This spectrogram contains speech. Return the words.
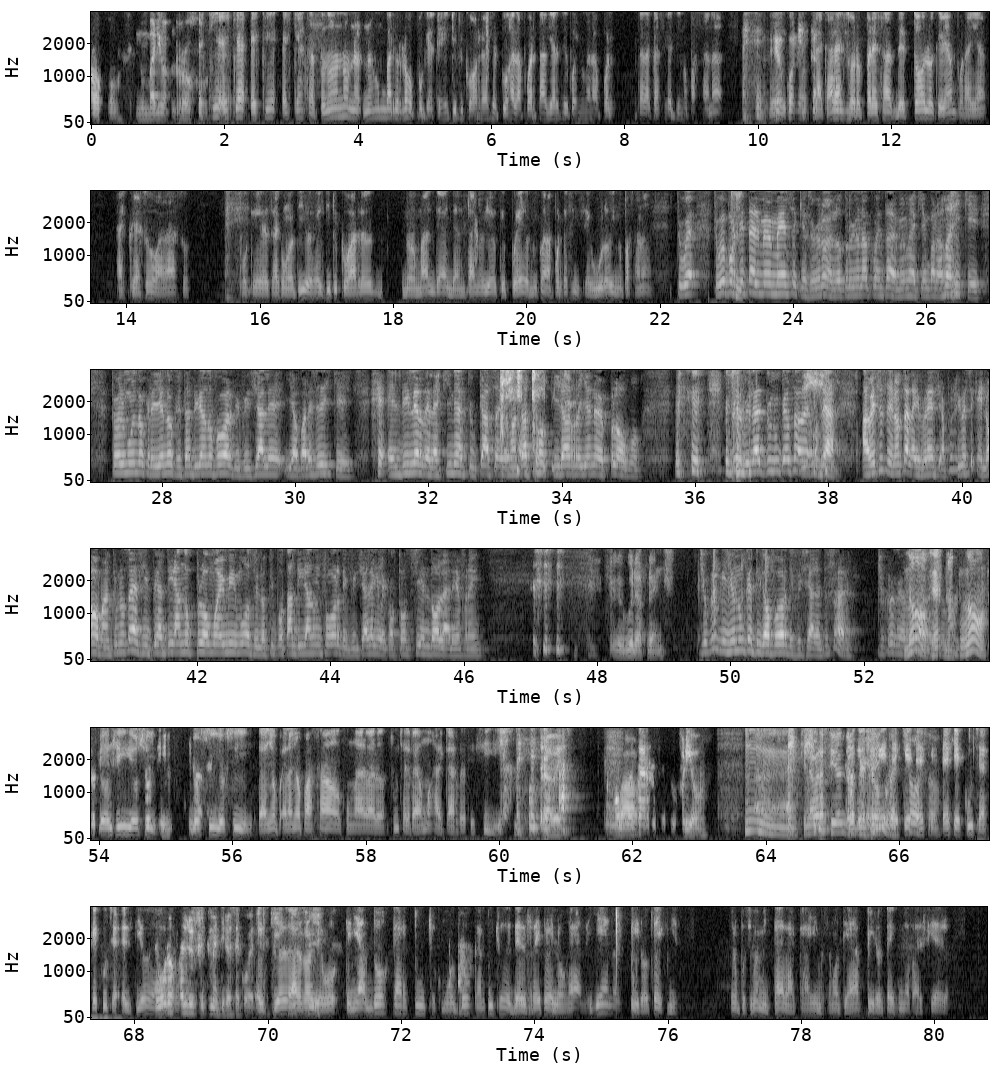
rojo, en un barrio rojo. Es que, es que, es que, es que hasta todo, no, no, no, no es un barrio rojo, porque es el típico barrio que tú dejas la puerta abierta y después nunca la puerta de la casa y a ti no pasa nada. Yo con un la cara de sorpresa de todo lo que vean por allá, a escuchar esos balazos. Porque, o sea, como te digo, es el típico barrio normal de, de antaño viejo que puedes dormir con la puerta sin seguro y no pasa nada. Tuve, tuve por qué está el meme ese que subieron el otro día una cuenta de memes aquí en Panamá y que todo el mundo creyendo que están tirando fuegos artificiales y aparece y que el dealer de la esquina de tu casa y además está todo tirado relleno de plomo. es que al final tú nunca sabes, o sea, a veces se nota la diferencia, pero hay veces que no, man, tú no sabes si están tirando plomo ahí mismo o si los tipos están tirando un fuego artificial que le costó 100 dólares, Frank. Qué locura, friend. Yo creo que yo nunca he tirado fuegos artificiales, ¿tú sabes? Yo creo que No, nunca lo he hecho. No. Yo sí, yo sí. Yo sí, yo sí. El año, el año pasado con Álvaro, chucha, le pegamos al carro de Cecilia. Otra vez. Otro Wow. carro que sufrió. Hmm, ¿Quién habrá sido el de que, es, que, es, que, es que escucha, es que escucha, el tío de Seguro Álvaro, fue Luis el que me tiró ese cohete. el tío de Álvaro Sí. llevó, tenía dos cartuchos, como dos cartuchos de- del rey, pero de los grandes, llenos de pirotecnia. Nos pusimos en mitad de la calle empezamos a tirar pirotecnia para el cielo.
